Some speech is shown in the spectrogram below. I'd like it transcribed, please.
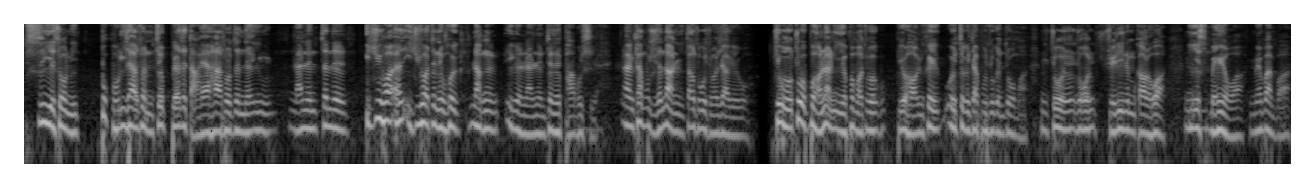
失业的时候，你不鼓励他说，你就不要再打压他。说真的，因为男人真的，一句话，一句话真的会让一个男人真的爬不起来。那你看不起，那你当初为什么嫁给我？就我做的不好，那你有办法做比我好？你可以为这个家付出更多嘛？你做如果学历那么高的话，你也是没有啊，没有办法。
